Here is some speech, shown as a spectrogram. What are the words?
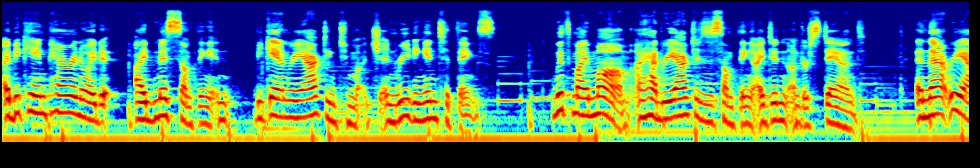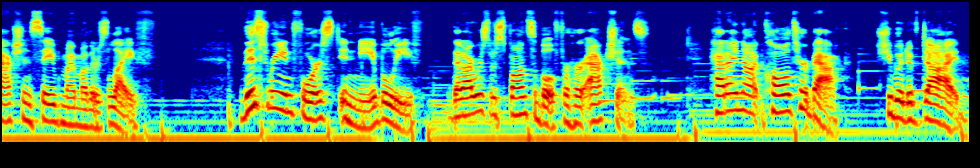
I became paranoid I'd miss something and began reacting too much and reading into things. With my mom, I had reacted to something I didn't understand, and that reaction saved my mother's life. This reinforced in me a belief that I was responsible for her actions. Had I not called her back, she would have died.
